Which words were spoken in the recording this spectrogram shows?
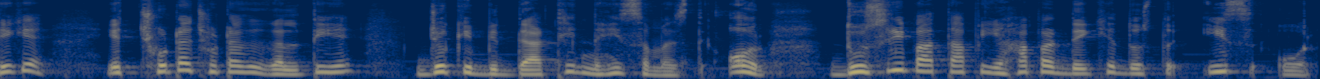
ठीक है? ये छोटा छोटा गलती है जो कि विद्यार्थी नहीं समझते। और दूसरी बात आप यहाँ पर देखिए दोस्तों, इस ओर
